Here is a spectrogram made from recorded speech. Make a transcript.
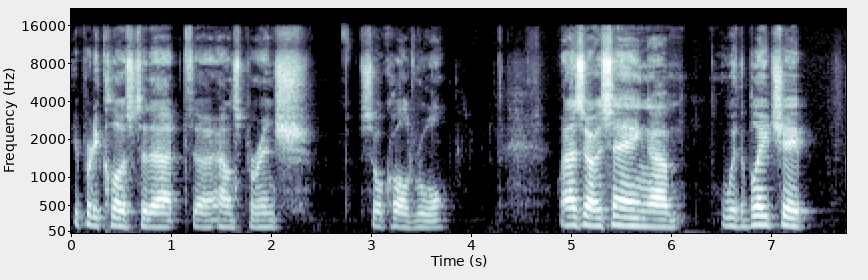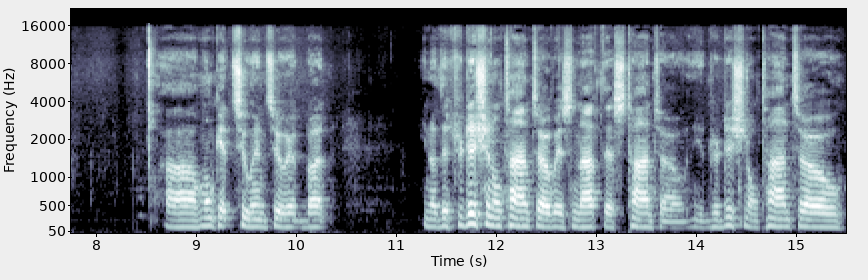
you're pretty close to that uh, ounce per inch so-called rule. But As I was saying, um, with the blade shape, uh, won't get too into it, but you know, the traditional Tanto is not this Tanto. The traditional Tanto,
